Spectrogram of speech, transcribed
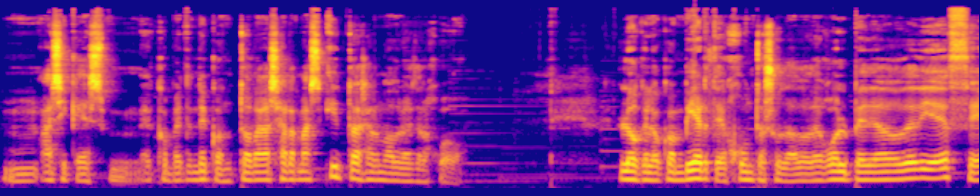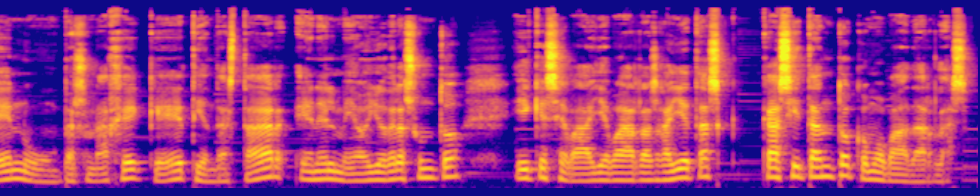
Mm, así que es competente con todas las armas y todas las armaduras del juego. Lo que lo convierte, junto a su dado de golpe de dado de 10, en un personaje que tiende a estar en el meollo del asunto y que se va a llevar las galletas casi tanto como va a darlas.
